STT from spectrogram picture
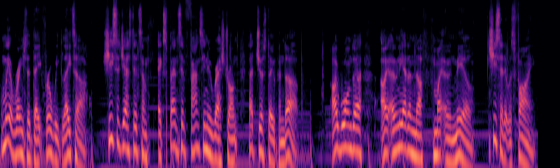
and we arranged a date for a week later. She suggested some expensive, fancy new restaurant that just opened up. I warned her I only had enough for my own meal. She said it was fine.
